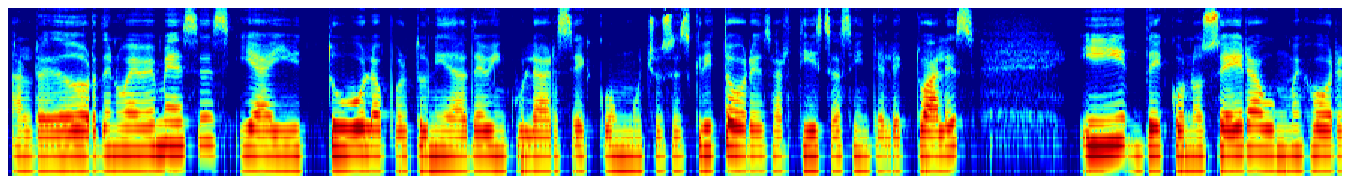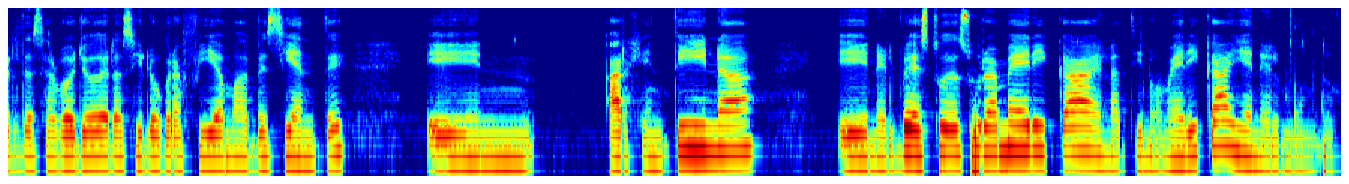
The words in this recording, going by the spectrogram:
alrededor de nueve meses, y ahí tuvo la oportunidad de vincularse con muchos escritores, artistas e intelectuales y de conocer aún mejor el desarrollo de la silografía más reciente en Argentina, en el resto de Sudamérica, en Latinoamérica y en el mundo.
